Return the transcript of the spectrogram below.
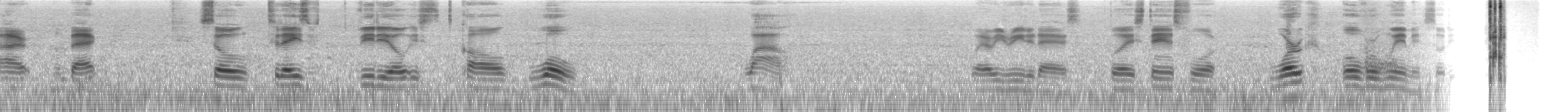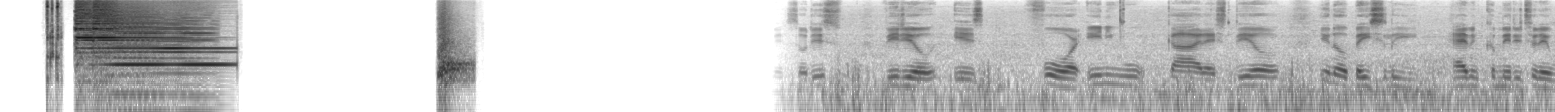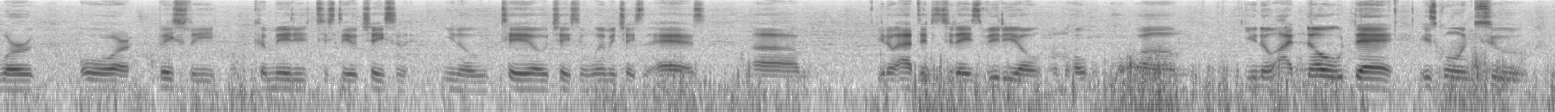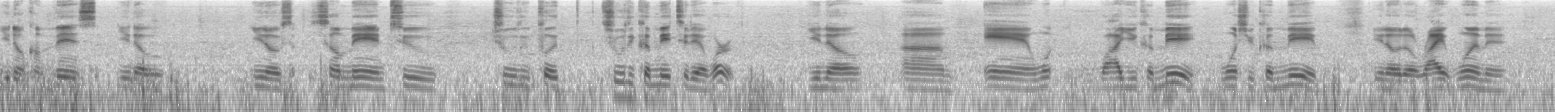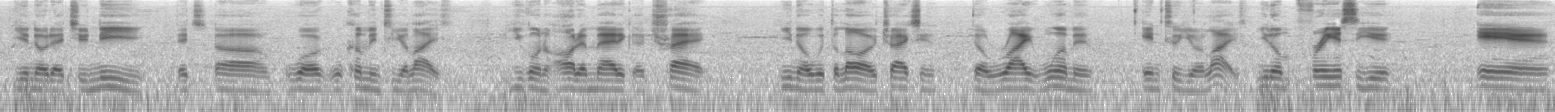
Alright, I'm back. So today's video is called Whoa. Wow. Whatever you read it as. But it stands for work over women. So So this video is for any guy that's still, you know, basically having committed to their work or basically committed to still chasing, you know, tail, chasing women, chasing ass. Um, you know, after today's video, I'm hope, um, you know, I know that it's going to, you know, convince, you know, you know, some men to truly put truly commit to their work, you know. Um, and while you commit, once you commit, you know, the right woman, you know, that you need, that uh, will, will come into your life. You're going to automatic attract, you know, with the law of attraction, the right woman into your life. You know, friends see it and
